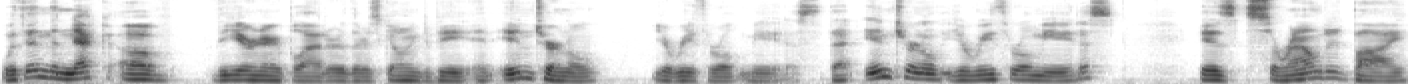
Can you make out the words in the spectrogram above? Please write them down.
within the neck of the urinary bladder, there's going to be an internal urethral meatus. That internal urethral meatus is surrounded by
